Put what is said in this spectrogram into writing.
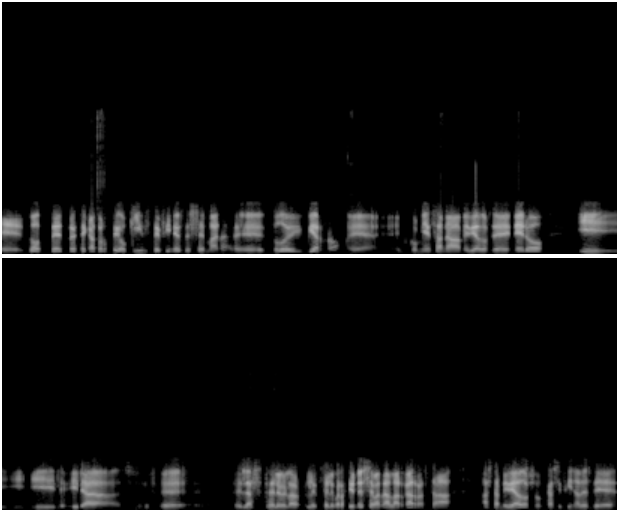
eh, 12, 13, 14 o 15 fines de semana, eh, todo el invierno, eh, comienzan a mediados de enero y, y- y las, eh, las celebra- celebraciones se van a alargar hasta, hasta mediados o casi finales de,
